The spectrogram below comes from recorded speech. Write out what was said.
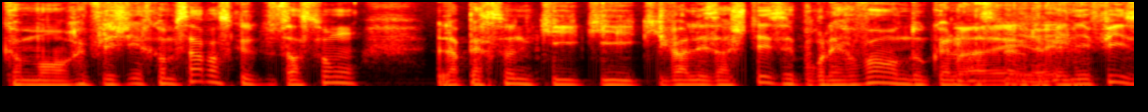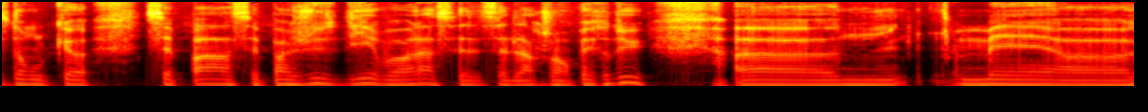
comment réfléchir comme ça parce que de toute façon, la personne qui, qui, qui va les acheter, c'est pour les revendre, donc elle va Ouais, se faire du bénéfice. Donc euh, c'est pas c'est pas juste dire voilà c'est de l'argent perdu. Euh, mais euh,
